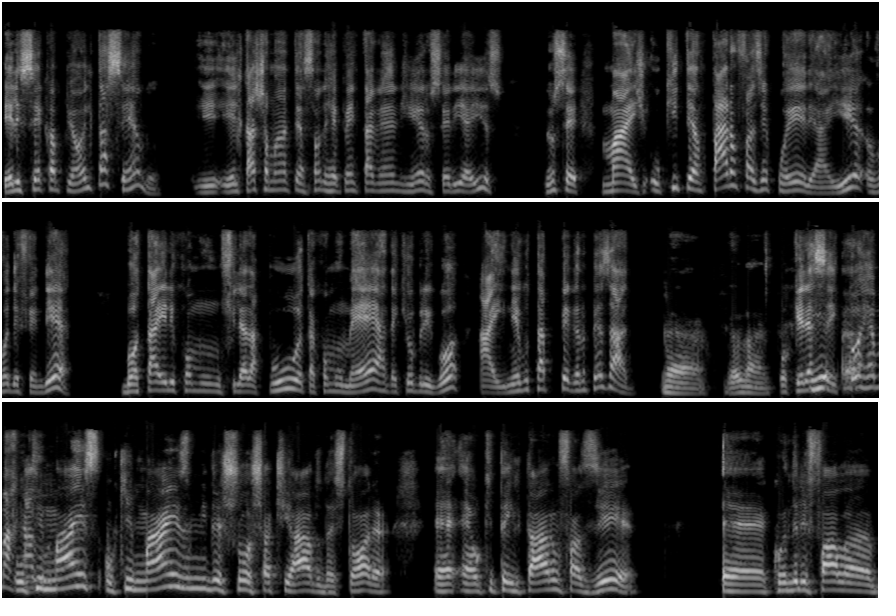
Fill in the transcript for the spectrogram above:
Ele ser campeão, ele tá sendo. E, e ele tá chamando a atenção, de repente tá ganhando dinheiro. Seria isso? Não sei. Mas o que tentaram fazer com ele, aí eu vou defender, botar ele como um filho da puta, como um merda que obrigou, aí nego tá pegando pesado. É, verdade. Porque ele E, aceitou remarcar O a que, mais, o que mais me deixou chateado da história é, é o que tentaram fazer é, quando ele fala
